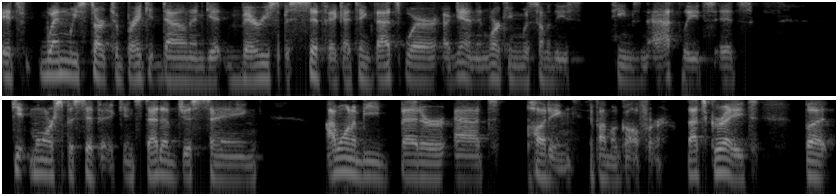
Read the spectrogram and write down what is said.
it's when we start to break it down and get very specific. I think that's where, again, in working with some of these teams and athletes, it's get more specific instead of just saying, I want to be better at putting if I'm a golfer. That's great, but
